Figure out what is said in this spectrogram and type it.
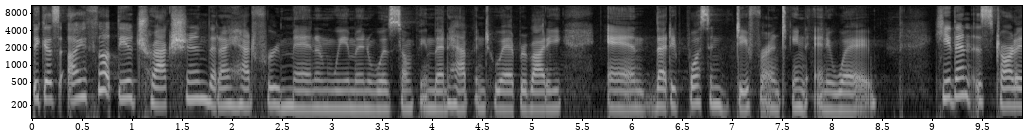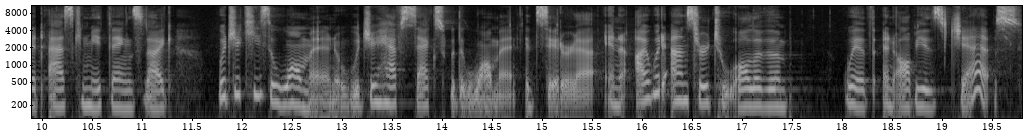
because I thought the attraction that I had for men and women was something that happened to everybody and that it wasn't different in any way. He then started asking me things like, would you kiss a woman? Would you have sex with a woman? etc. And I would answer to all of them with an obvious yes,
